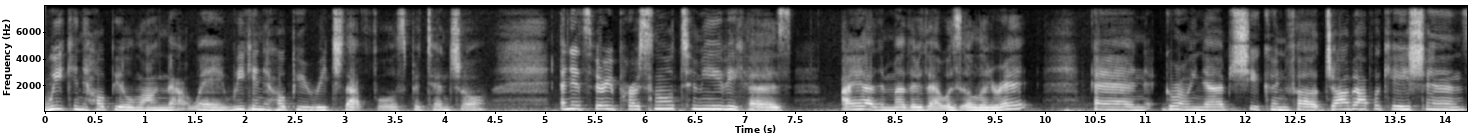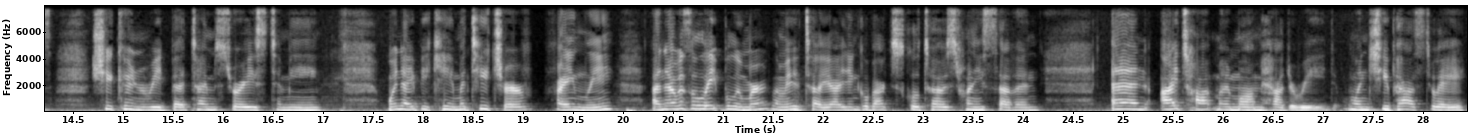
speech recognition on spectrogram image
we can help you along that way. We can help you reach that fullest potential. And it's very personal to me because I had a mother that was illiterate. And growing up, she couldn't fill out job applications. She couldn't read bedtime stories to me. When I became a teacher, finally, and I was a late bloomer, let me tell you, I didn't go back to school till I was 27. And I taught my mom how to read. When she passed away,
